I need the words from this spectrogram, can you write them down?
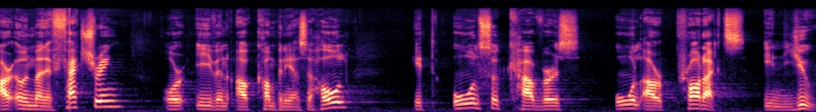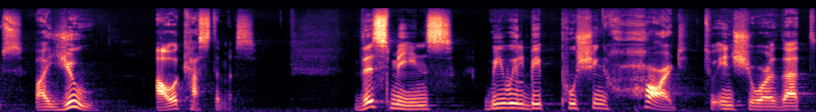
our own manufacturing or even our company as a whole, it also covers all our products in use by you, our customers. This means we will be pushing hard to ensure that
